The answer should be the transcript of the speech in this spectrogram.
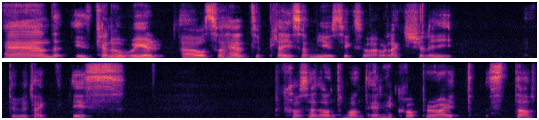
And it's kind of weird. I also have to play some music so I will actually do it like this. Because I don't want any copyright stuff.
